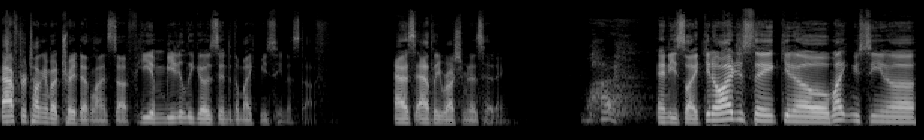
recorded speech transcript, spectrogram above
after talking about trade deadline stuff, he immediately goes into the Mike Mussina stuff as Adley Rutschman is hitting What? and he's like, you know, I just think, you know, Mike Mussina,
